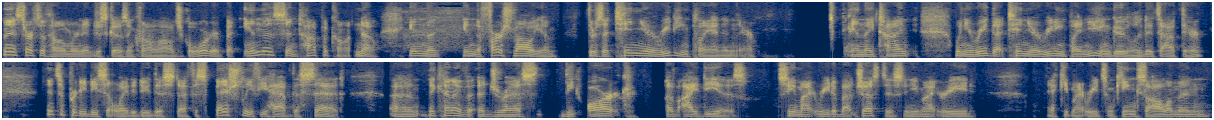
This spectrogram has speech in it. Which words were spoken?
then it starts with Homer and it just goes in chronological order. But in the Syntopicon, no, in the in the first volume, there's a 10-year reading plan in there. And they time when you read that 10-year reading plan, you can Google it, it's out there. It's a pretty decent way to do this stuff, especially if you have the set. Uh, they kind of address the arc of ideas. So you might read about justice and you might read heck, you might read some King Solomon,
